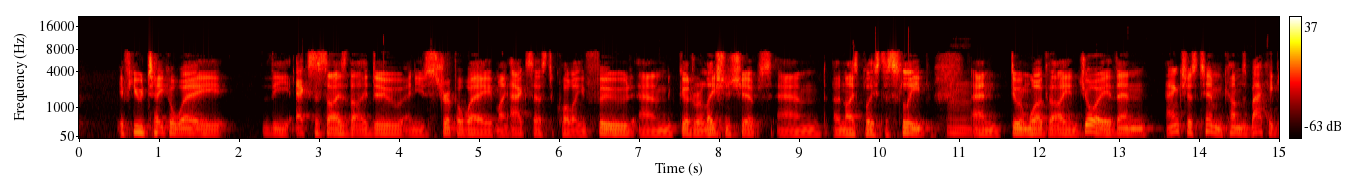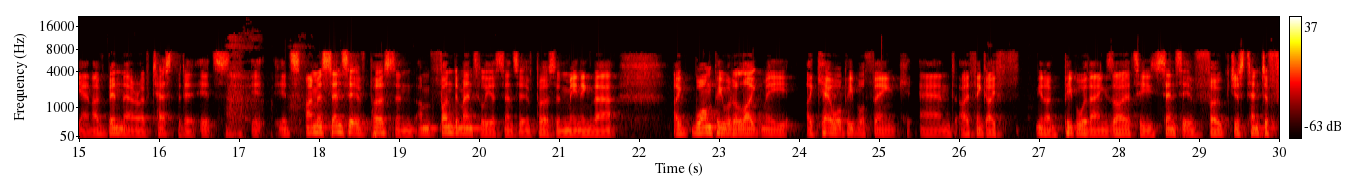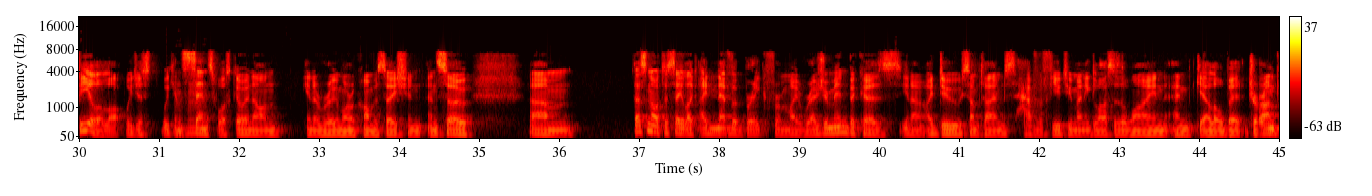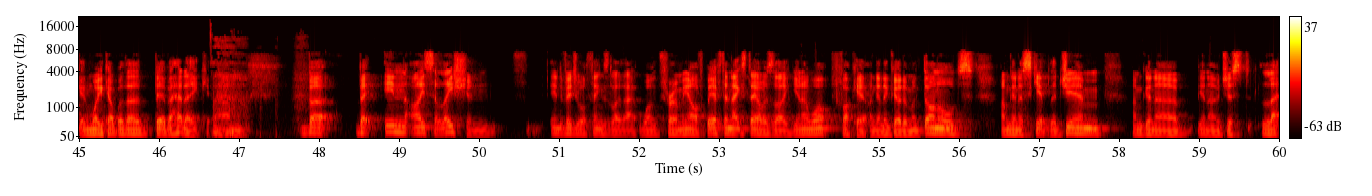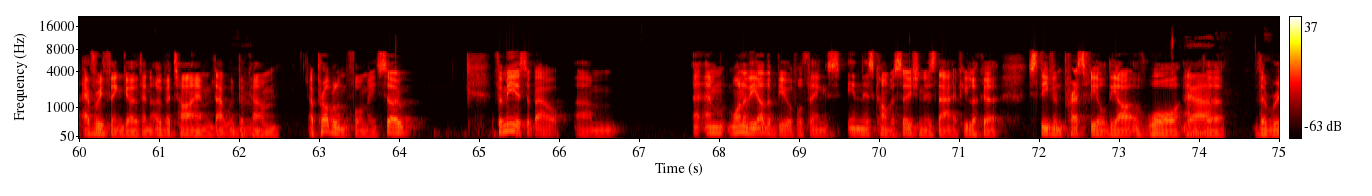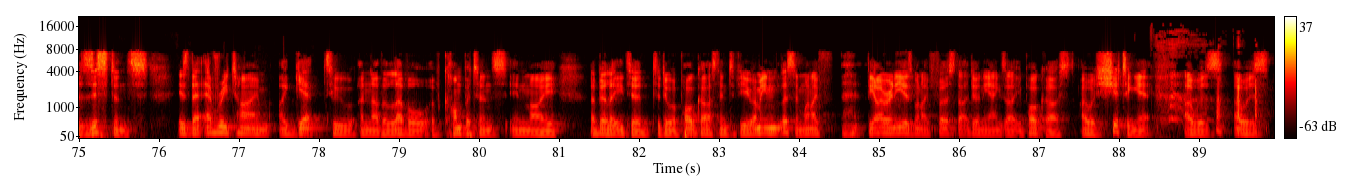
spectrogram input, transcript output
if you take away the exercise that I do and you strip away my access to quality food and good relationships and a nice place to sleep mm. and doing work that I enjoy, then anxious Tim comes back again. I've been there. I've tested it. It's it, it's I'm a sensitive person. I'm fundamentally a sensitive person, meaning that I want people to like me. I care what people think, and I think I you know people with anxiety sensitive folk just tend to feel a lot we just we can mm-hmm. sense what's going on in a room or a conversation and so um, that's not to say like I never break from my regimen because you know I do sometimes have a few too many glasses of wine and get a little bit drunk and wake up with a bit of a headache. Um, but but in isolation, individual things like that won't throw me off. But if the next day I was like, you know what, fuck it, I'm going to go to McDonald's, I'm going to skip the gym, I'm going to, you know, just let everything go, then over time that would mm-hmm. become mm. a problem for me. So for me, it's about, um, and one of the other beautiful things in this conversation is that if you look at Steven Pressfield, The Art of War, and the the resistance is that every time I get to another level of competence in my ability to to do a podcast interview. I mean, listen, when I the irony is when I first started doing the anxiety podcast, I was shitting it. I was I was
